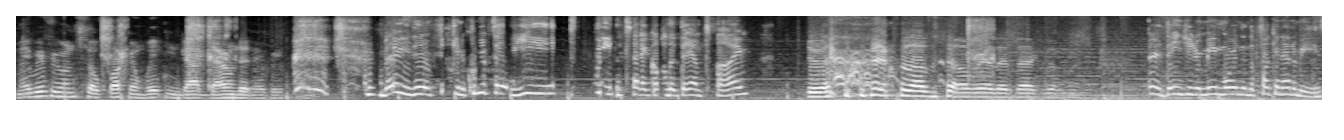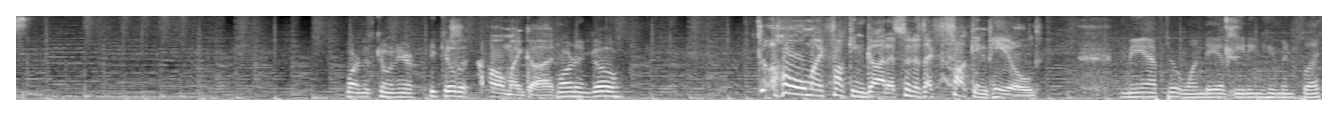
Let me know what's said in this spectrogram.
maybe if you weren't so fucking weak and got downed in every fight. Maybe you didn't fucking equip that ye attack all the damn time. Dude, I love the overhead attack so. They're a danger to me more than the fucking enemies. Martin is coming here. He killed it. Oh my god. Martin, go. Oh my fucking god, as soon as I fucking healed. Me after one day of eating human flesh.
